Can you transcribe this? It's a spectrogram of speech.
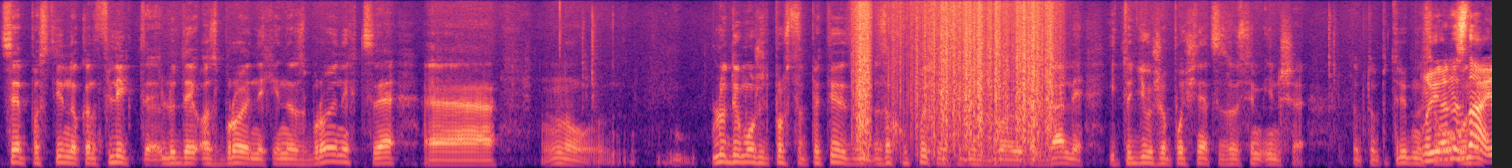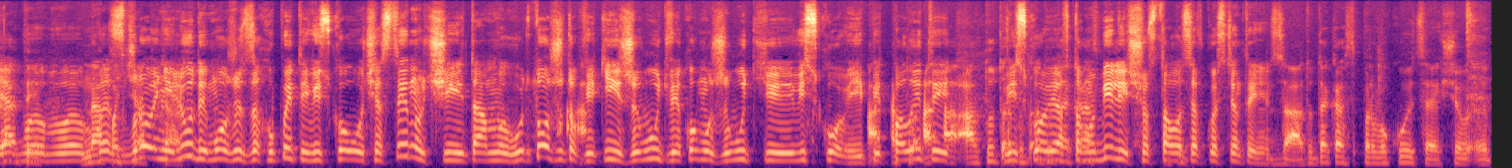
це постійно конфлікт людей озброєних і неозброєних. Це е, ну люди можуть просто піти захопити собі зброю і так далі, і тоді вже почнеться зовсім інше. Тобто потрібно Ну я не знаю, як беззбройні люди можуть захопити військову частину чи там гуртожиток, в якій живуть, в якому живуть е, військові, і А- а підпалити а- а тут- а тут- військові а тут автомобілі, що сталося в Костянтинівці. Да, тут якраз провокується, якщо е,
